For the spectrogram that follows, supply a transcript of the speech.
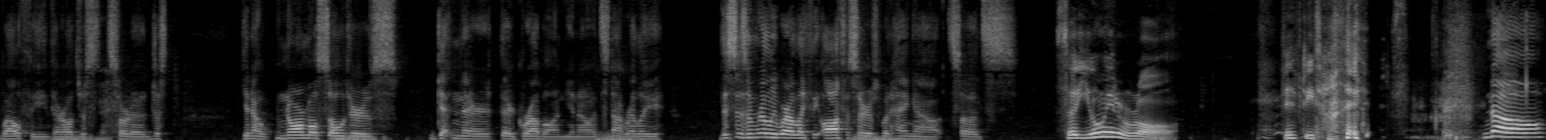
wealthy. They're all just sort of just you know, normal soldiers getting their their grub on, you know. It's not really this isn't really where like the officers would hang out. So it's So you want me to roll fifty times? no.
